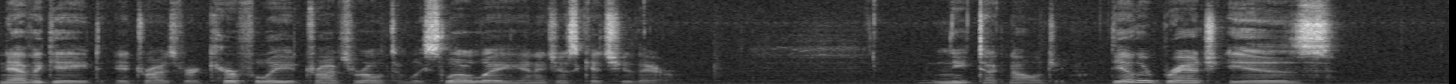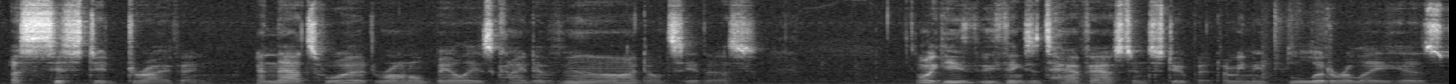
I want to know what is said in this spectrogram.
navigate. It drives very carefully. It drives relatively slowly, and it just gets you there. Neat technology. The other branch is assisted driving. And that's what Ronald Bailey's kind of, oh, I don't see this. Like, he, he thinks it's half-assed and stupid. I mean, he, literally, his,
